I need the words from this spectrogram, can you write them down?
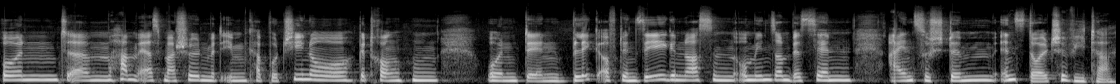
und ähm, haben erstmal schön mit ihm Cappuccino getrunken und den Blick auf den See genossen, um ihn so ein bisschen einzustimmen ins Dolce Vita.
